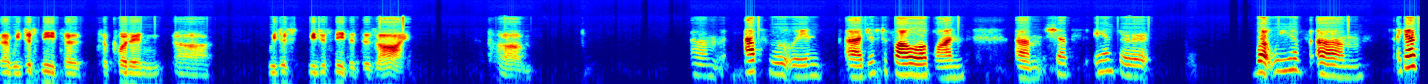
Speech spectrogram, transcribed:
that we just need to to put in. Uh, we just we just need to design. Um, Um, absolutely, and uh, just to follow up on um, answer, what we have, um, I guess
